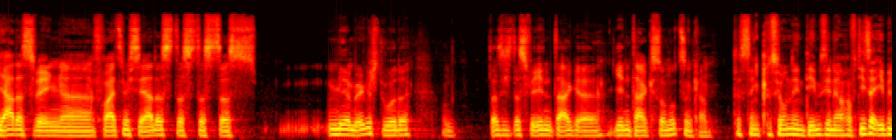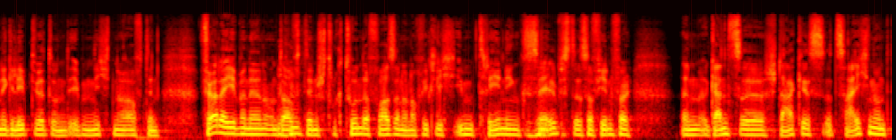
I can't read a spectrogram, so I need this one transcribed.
ja, deswegen äh, freut es mich sehr, dass, dass, dass das mir ermöglicht wurde und dass ich das für jeden Tag, äh, jeden Tag so nutzen kann. Dass Inklusion in dem Sinne auch auf dieser Ebene gelebt wird und eben nicht nur auf den Förderebenen und mhm. auf den Strukturen davor, sondern auch wirklich im Training mhm. selbst. Das ist auf jeden Fall ein ganz äh, starkes Zeichen. Und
